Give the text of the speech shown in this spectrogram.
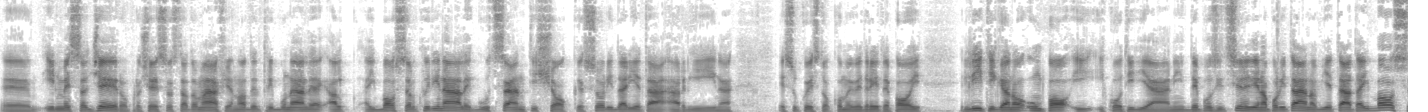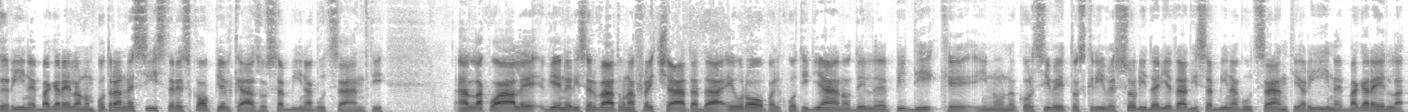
Eh, il messaggero, processo Stato Mafia, no del Tribunale al, ai boss al Quirinale, Guzzanti, shock, solidarietà a Riina. E su questo, come vedrete, poi litigano un po' i, i, quotidiani. Deposizione di Napolitano vietata ai boss, Rina e Bagarella non potranno assistere, scoppia il caso Sabina Guzzanti alla quale viene riservata una frecciata da Europa, il quotidiano del PD, che in un corsivetto scrive solidarietà di Sabina Guzzanti, Arina e Bagarella,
